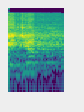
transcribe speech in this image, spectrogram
Change up.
